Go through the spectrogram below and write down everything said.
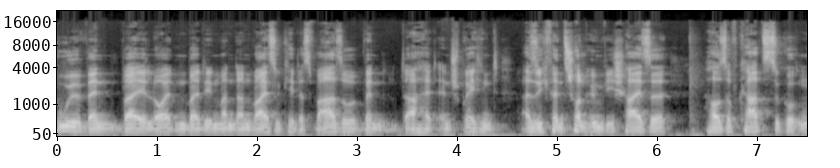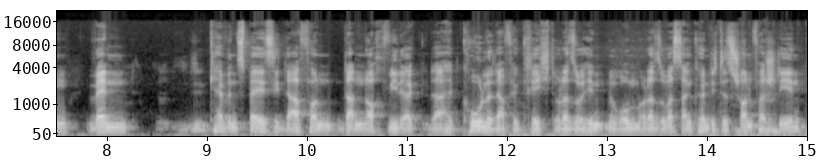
cool, wenn bei Leuten, bei denen man dann weiß, okay, das war so, wenn da halt entsprechend, also ich fände es schon irgendwie scheiße, House of Cards zu gucken, wenn Kevin Spacey davon dann noch wieder da halt Kohle dafür kriegt oder so hintenrum oder sowas, dann könnte ich das schon verstehen,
